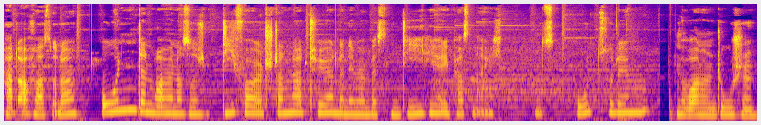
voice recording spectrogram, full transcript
Hat auch was, oder? Und dann brauchen wir noch so Default-Standardtüren. Dann nehmen wir am besten die hier. Die passen eigentlich ganz gut zu dem. Wir brauchen eine Dusche.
